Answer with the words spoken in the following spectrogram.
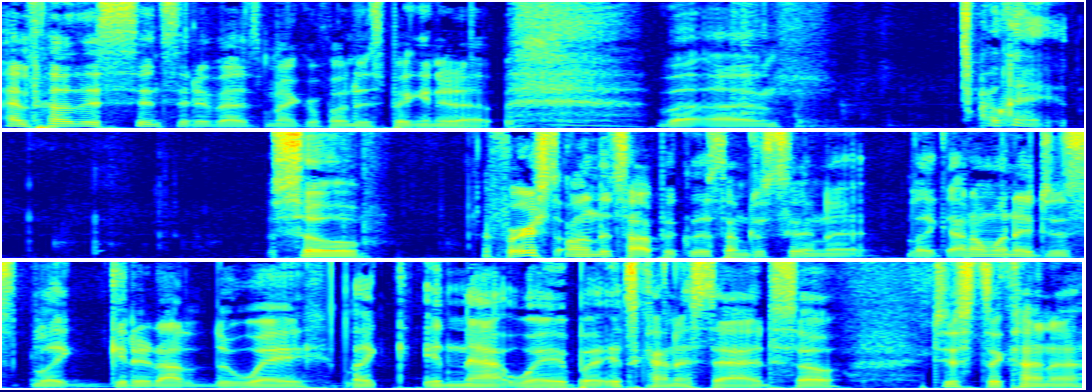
I know this sensitive ass microphone is picking it up, but um, okay, so first on the topic list i'm just gonna like i don't want to just like get it out of the way like in that way but it's kind of sad so just to kind of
